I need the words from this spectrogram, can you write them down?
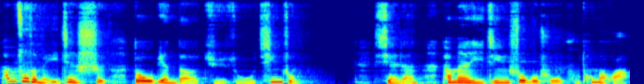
他们做的每一件事都变得举足轻重。显然，他们已经说不出普通的话，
